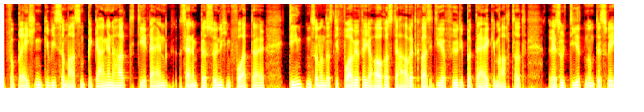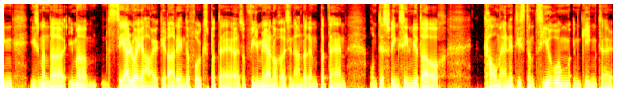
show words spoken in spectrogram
Verbrechen gewissermaßen begangen hat, die rein seinem persönlichen Vorteil dienten, sondern dass die Vorwürfe ja auch aus der Arbeit quasi, die er für die Partei gemacht hat, resultierten und deswegen ist man da immer sehr loyal, gerade in der Volkspartei, also viel mehr noch als in anderen Parteien und deswegen sehen wir da auch kaum eine Distanzierung, im Gegenteil.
